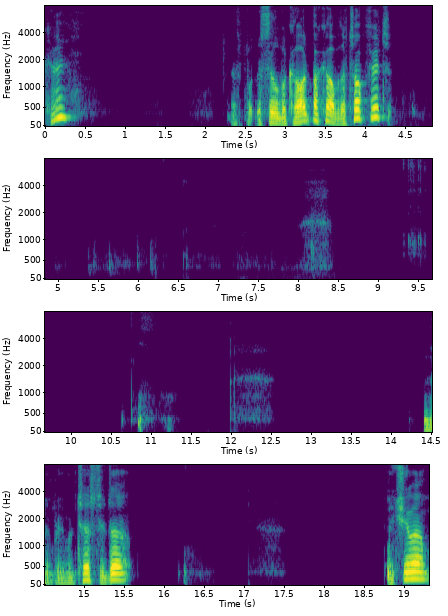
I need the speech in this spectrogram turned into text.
Okay. Let's put the silver card back over the top of it. Never even tested that. Make sure.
